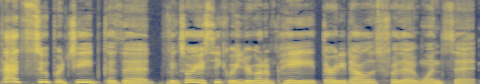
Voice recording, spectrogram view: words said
that's super cheap because at Victoria's Secret, you're going to pay $30 for that one set.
